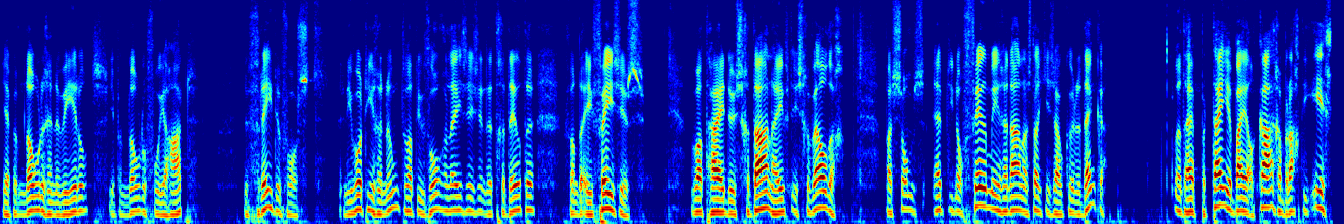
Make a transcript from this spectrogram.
Je hebt hem nodig in de wereld. Je hebt hem nodig voor je hart. De vredevorst. En die wordt hier genoemd, wat u voorgelezen is in het gedeelte van de Efeziërs. Wat hij dus gedaan heeft, is geweldig. Maar soms heeft hij nog veel meer gedaan dan dat je zou kunnen denken. Want hij heeft partijen bij elkaar gebracht die eerst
